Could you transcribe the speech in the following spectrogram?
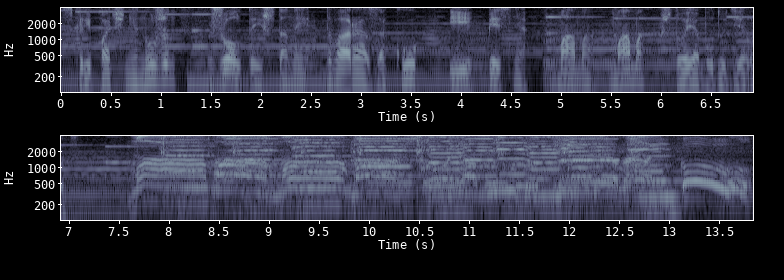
«скрипач не нужен», «желтые штаны два раза ку» и песня «Мама, мама, что я буду делать?» Мама, мама, что я буду делать? Ку!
